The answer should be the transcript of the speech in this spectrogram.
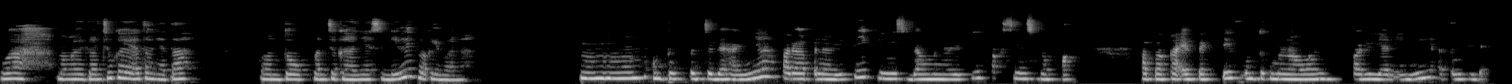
Wah, mengerikan juga ya ternyata. Untuk pencegahannya sendiri bagaimana? Hmm, untuk pencegahannya, para peneliti kini sedang meneliti vaksin Sinovac. Apakah efektif untuk melawan varian ini atau tidak?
